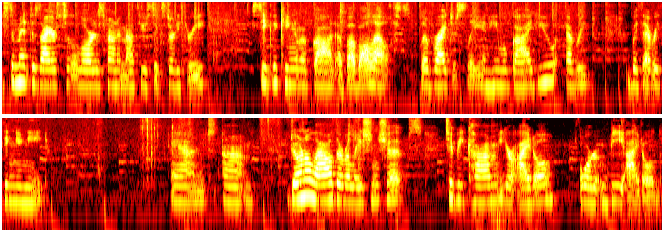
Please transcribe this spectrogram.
submit desires to the Lord is found in Matthew 6:33. Seek the kingdom of God above all else. Live righteously and he will guide you every with everything you need. And um, don't allow the relationships to become your idol or be idled.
